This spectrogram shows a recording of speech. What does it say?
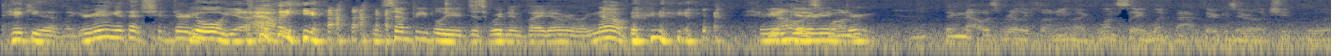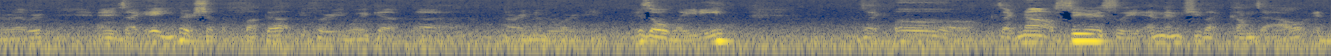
picky though. Like, you're to get that shit dirty. Oh yeah. Yeah. Like, some people you just wouldn't invite over. Like, no. You're going You know, get everything one- dirty. thing that was really funny, like once they went back there because they were like shooting pool or whatever, and he's like, "Hey, you better shut the fuck up before you wake up." Uh, I don't remember his old lady. He's like, "Oh," he's like, "No, seriously," and then she like comes out and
